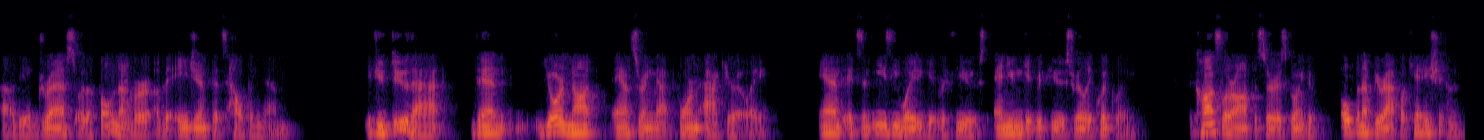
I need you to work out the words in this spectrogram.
uh, the address or the phone number of the agent that's helping them. If you do that, then you're not answering that form accurately. And it's an easy way to get refused. And you can get refused really quickly. The consular officer is going to open up your application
